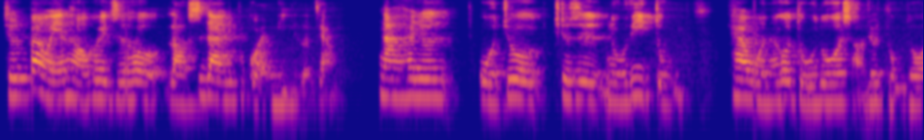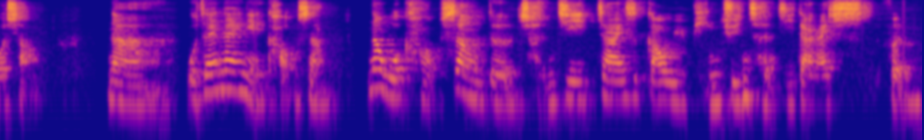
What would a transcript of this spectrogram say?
就是办完研讨会之后，老师当然就不管你了。这样，那他就我就就是努力读，看我能够读多少就读多少。那我在那一年考上，那我考上的成绩大概是高于平均成绩大概十分，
